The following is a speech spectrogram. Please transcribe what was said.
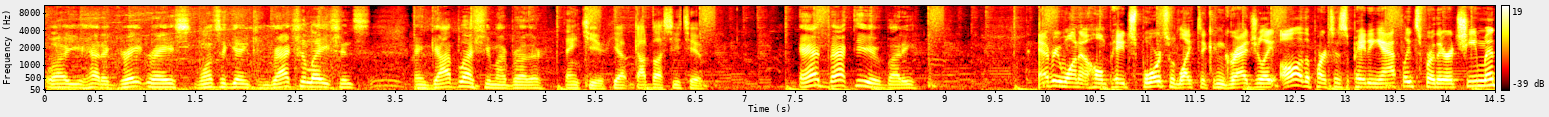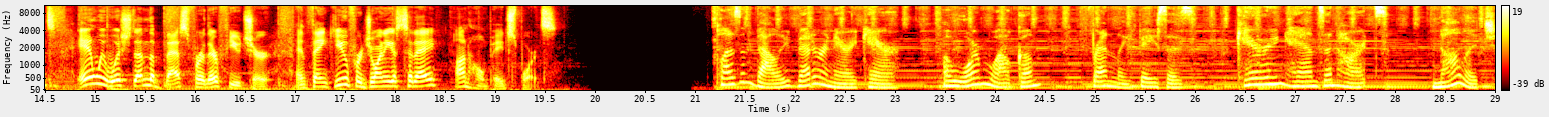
Well, you had a great race. Once again, congratulations and God bless you, my brother. Thank you. Yep, God bless you too. Ed, back to you, buddy. Everyone at Homepage Sports would like to congratulate all of the participating athletes for their achievements, and we wish them the best for their future. And thank you for joining us today on Homepage Sports. Pleasant Valley Veterinary Care. A warm welcome, friendly faces, caring hands and hearts, knowledge,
